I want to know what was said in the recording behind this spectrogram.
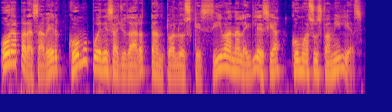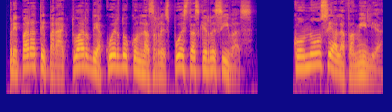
Ora para saber cómo puedes ayudar tanto a los que sí van a la iglesia como a sus familias. Prepárate para actuar de acuerdo con las respuestas que recibas. Conoce a la familia.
